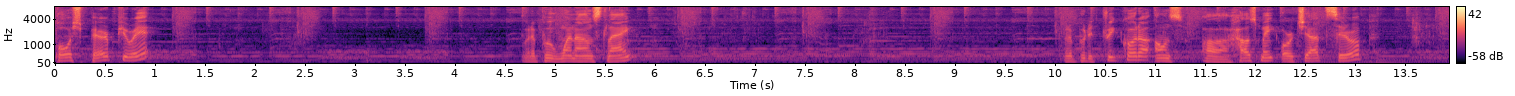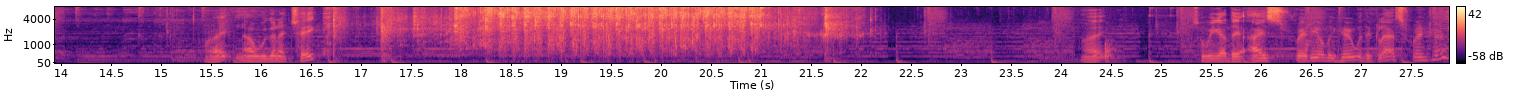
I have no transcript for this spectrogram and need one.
poached pear puree. We're gonna put one ounce lime. I'm gonna put a three quarter ounce uh, house-made orgeat syrup. All right, now we're gonna shake. All right, so we got the ice ready over here with the glass right here.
